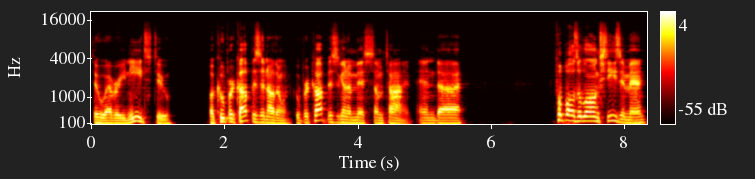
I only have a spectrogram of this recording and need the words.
to whoever he needs to. But Cooper Kupp is another one. Cooper Kupp is going to miss some time. And uh, football's a long season, man.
